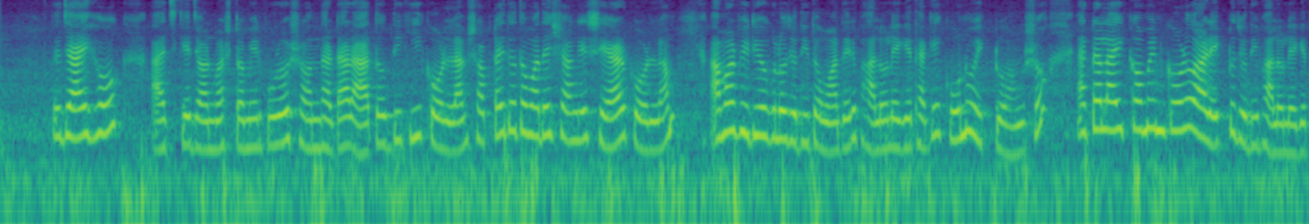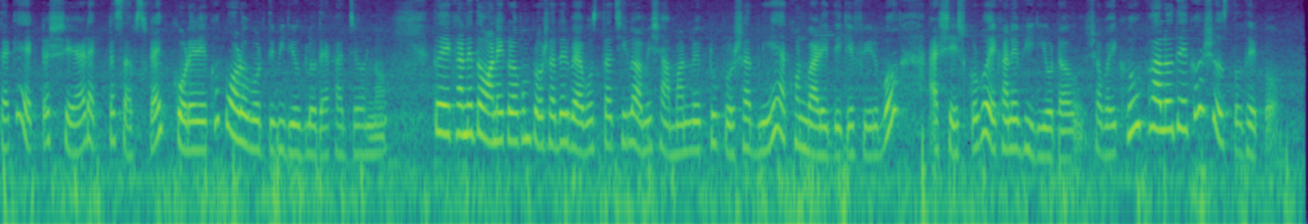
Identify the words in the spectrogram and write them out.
তো যাই হোক, আজকে জন্মাষ্টমীর পুরো সন্ধ্যাটা, রাত অবধি কী করলাম, সবটাই তো তোমাদের সঙ্গে শেয়ার করলাম। আমার ভিডিওগুলো যদি তোমাদের ভালো লেগে থাকে, কোনো একটু অংশ, একটা লাইক কমেন্ট করো, আর একটু যদি ভালো লেগে থাকে, একটা শেয়ার একটা সাবস্ক্রাইব করে রেখো পরবর্তী ভিডিওগুলো দেখার জন্য। তো এখানে তো অনেক রকম প্রসাদের ব্যবস্থা ছিল, আমি সামান্য একটু প্রসাদ নিয়ে এখন বাড়ির দিকে ফিরবো, আর শেষ করব এখানে ভিডিওটাও। সবাই খুব ভালো থেকো, সুস্থ থেকো।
